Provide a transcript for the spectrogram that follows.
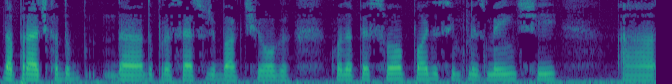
da prática do, da, do processo de Bhakti Yoga, quando a pessoa pode simplesmente, ah,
